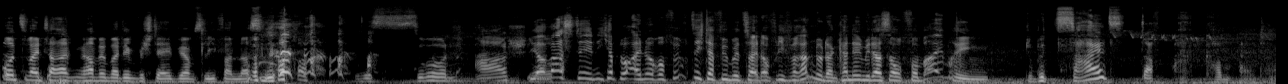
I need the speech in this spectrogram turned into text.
Vor zwei Tagen haben wir bei dem bestellt, wir haben es liefern lassen. Du bist so ein Arsch. ja, was denn? Ich habe doch 1,50 Euro dafür bezahlt auf Lieferando, dann kann der mir das auch vorbeibringen. Du bezahlst doch. Ach komm, Alter.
